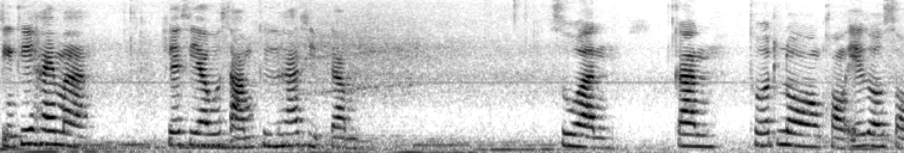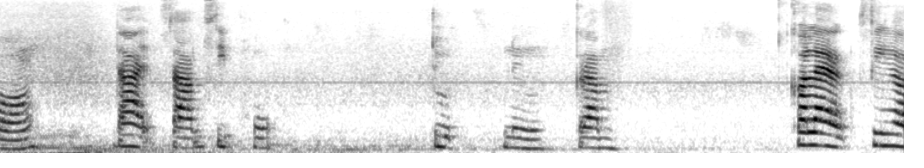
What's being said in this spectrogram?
สิ่งที่ให้มา KCl 3คือ 50 กรัม ส่วนการทดลองของ SO 2 ได้ 36.1 กรัม ข้อแรกที่เรา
